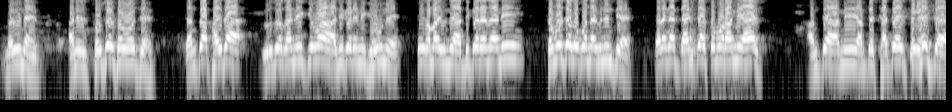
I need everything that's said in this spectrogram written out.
नवीन आहेत आणि सोशल स्वभावाचे आहेत. त्यांचा फायदा विरोधकांनी किंवा अधिकाऱ्यांनी घेऊ नये हे आम्हाला अधिकाऱ्यांना आणि समोरच्या लोकांना विनंती आहे. कारण का त्यांच्यासमोर आम्ही आहेच आमच्या आम्ही आमच्या छात्या आहेत सगळ्यांच्या.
